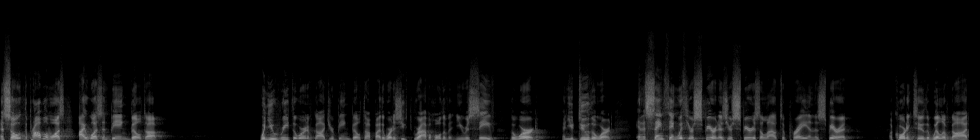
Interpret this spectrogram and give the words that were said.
And so the problem was, I wasn't being built up. When you read the Word of God, you're being built up by the Word as you grab a hold of it and you receive the Word and you do the Word. And the same thing with your spirit, as your spirit is allowed to pray in the spirit according to the will of God,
